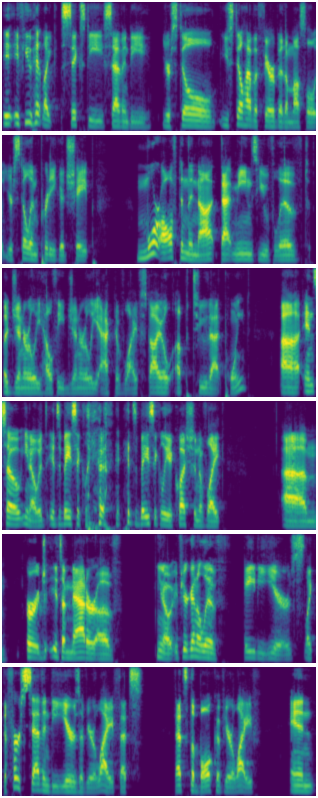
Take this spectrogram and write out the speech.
if you hit like 60, 70, you're still, you still have a fair bit of muscle, you're still in pretty good shape. More often than not, that means you've lived a generally healthy, generally active lifestyle up to that point. Uh, and so, you know, it's it's basically it's basically a question of like, um, or it's a matter of, you know, if you're going to live 80 years, like the first 70 years of your life, that's that's the bulk of your life, and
